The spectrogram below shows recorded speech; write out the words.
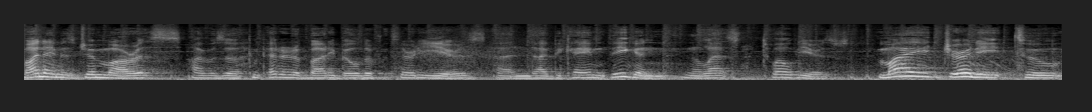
My name is Jim Morris. I was a competitive bodybuilder for 30 years and I became vegan in the last 12 years. My journey to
